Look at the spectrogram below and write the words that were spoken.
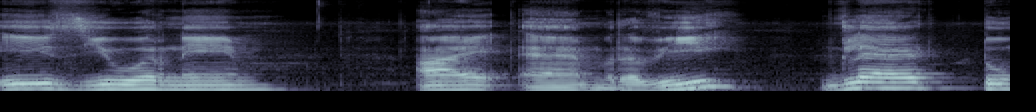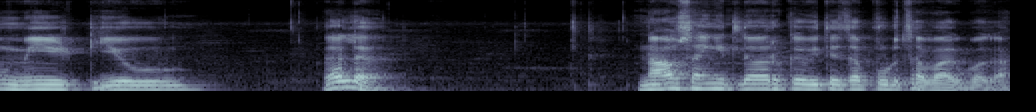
is your name I am Ravi glad to meet you झालं? नाव सांगितल्यावर कवितेचा पुढचा भाग बघा.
